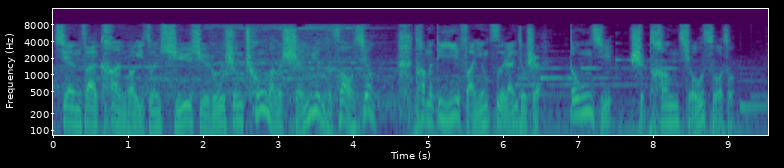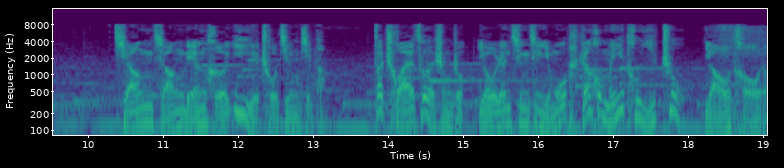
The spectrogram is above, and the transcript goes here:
现在看到一尊栩栩如生、充满了神韵的造像，他们第一反应自然就是。东西是汤球所做，强强联合一出精品呢。在揣测声中，有人轻轻一摸，然后眉头一皱，摇头道：“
